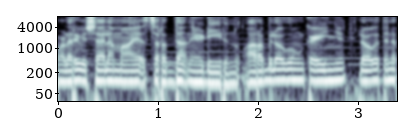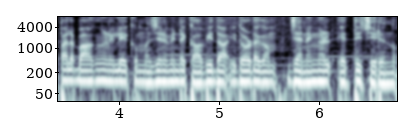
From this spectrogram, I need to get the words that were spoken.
വളരെ വിശാലമായ ശ്രദ്ധ നേടിയിരുന്നു. അറബ് ലോകവും കഴിഞ്ഞ് ലോകത്തിന്റെ പല ഭാഗങ്ങളിലേക്കും മജ്നുവിന്റെ കവിത ഇതോടകം ജനങ്ങൾ എത്തിച്ചിരുന്നു.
